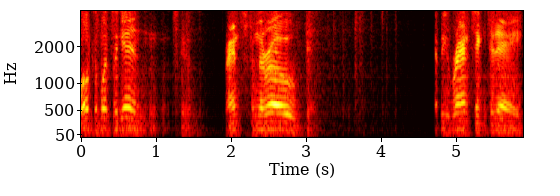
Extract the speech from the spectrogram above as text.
welcome once again to Rants from the Road. Heavy ranting today.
